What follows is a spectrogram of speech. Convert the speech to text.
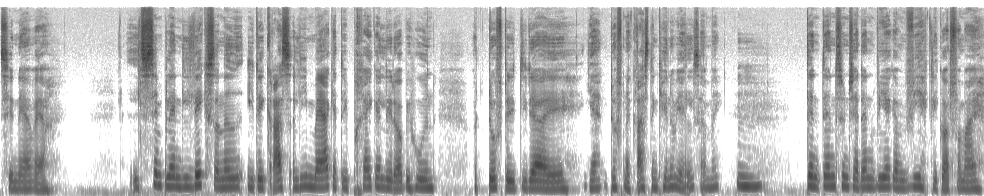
til nærvær. Simpelthen lægge sig ned i det græs og lige mærke, at det prikker lidt op i huden. Og dufte de der, øh, ja, duften af græs, den kender vi alle sammen, ikke? Mm. Den, den synes jeg, den virker virkelig godt for mig.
